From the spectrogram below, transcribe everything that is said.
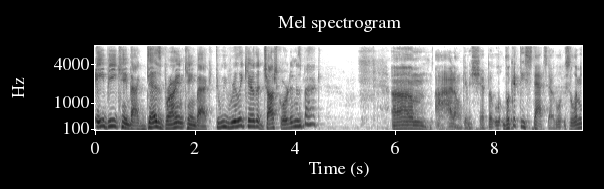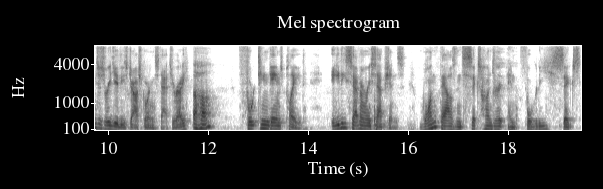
AB came back, Dez Bryant came back. Do we really care that Josh Gordon is back? Um, I don't give a shit. But l- look at these stats, though. So let me just read you these Josh Gordon stats. You ready? Uh huh. 14 games played, 87 receptions, 1,646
